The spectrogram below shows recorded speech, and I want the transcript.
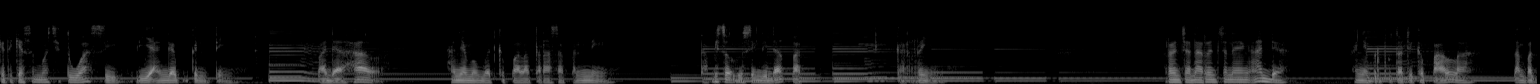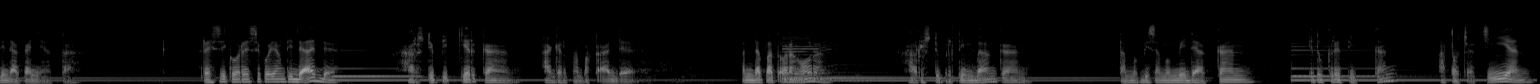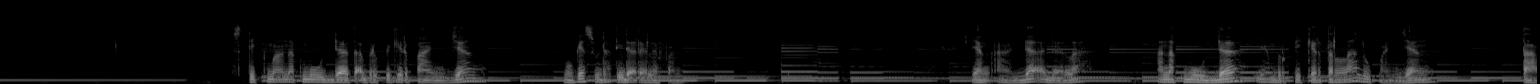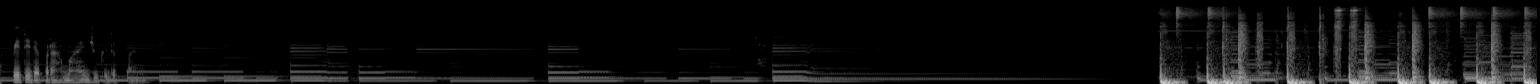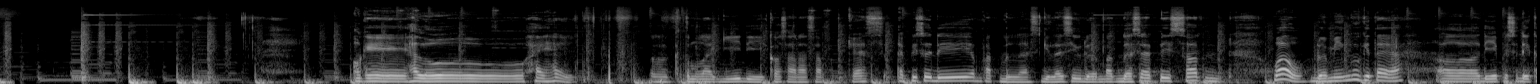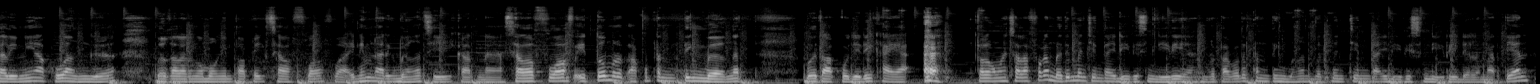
ketika semua situasi dianggap genting. Padahal hanya membuat kepala terasa pening. Tapi solusi yang didapat kering. Rencana-rencana yang ada hanya berputar di kepala tanpa tindakan nyata. Resiko-resiko yang tidak ada harus dipikirkan agar tampak ada. Pendapat orang-orang harus dipertimbangkan tanpa bisa membedakan itu kritikan atau cacian. Stigma anak muda tak berpikir panjang mungkin sudah tidak relevan. Yang ada adalah anak muda yang berpikir terlalu panjang tapi tidak pernah maju ke depan. Oke, halo, hai hai. Eh, Ketemu lagi di Kosa Rasa Podcast episode 14 Gila sih udah 14 episode. Wow, dua minggu kita ya. Eh, Di episode kali ini aku Angga Bakalan ngomongin topik self love Wah ini menarik banget sih Karena self love itu menurut aku penting banget Buat aku. Jadi kayak kalau ngomongin self love kan berarti mencintai diri sendiri ya. Menurut aku tuh penting banget buat mencintai diri sendiri. Dalam artian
